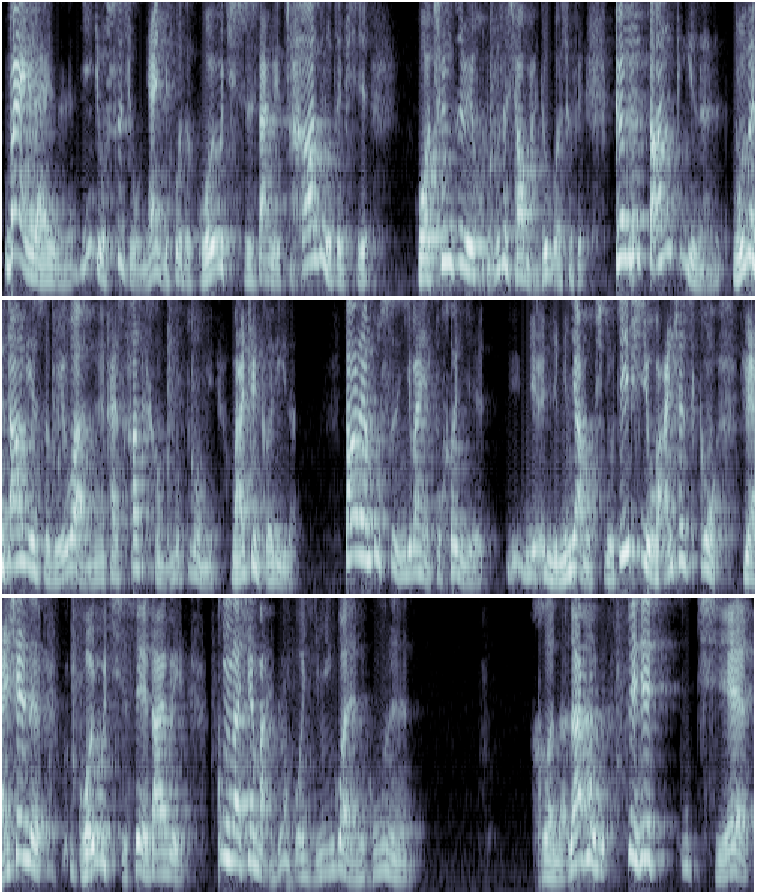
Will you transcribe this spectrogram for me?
外来人，一九四九年以后的国有企事业单位插入这批。我称之为红色小满洲国社会，跟当地人，无论当地是维吾尔人还是哈萨克蒙的部落民，完全隔离的。当然，穆斯林一般也不喝你你你们酿的啤酒，这批酒完全是供原先的国有企事业单位，供那些满洲国移民过来的工人喝的。然后这些企业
